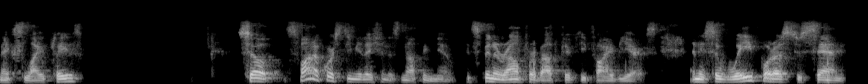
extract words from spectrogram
Next slide, please. So spinal cord stimulation is nothing new. It's been around for about 55 years. And it's a way for us to send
